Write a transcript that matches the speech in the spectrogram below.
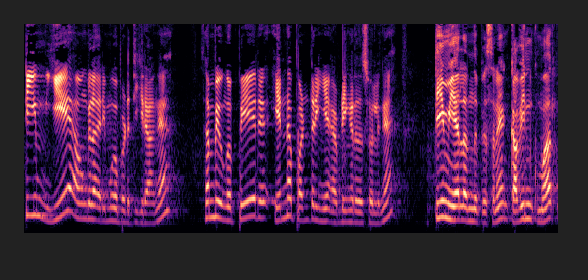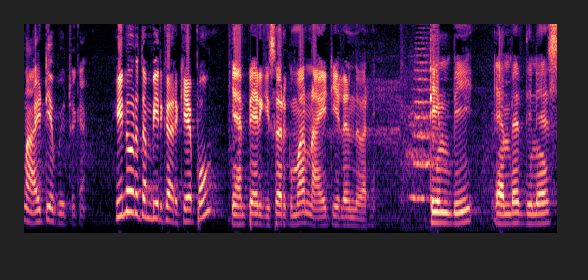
டீம் ஏ அவங்கள அறிமுகப்படுத்திக்கிறாங்க. தம்பி உங்க பேரு என்ன பண்றீங்க அப்படிங்கறத சொல்லுங்க. டீம் ஏல இருந்து பேசுறேன். கவின்குமார் நான் ஐடிஐ போயிட்டு இருக்கேன் இன்னொரு தம்பி இருக்காரு கேட்போம் என் பேர் கிஷோர்குமார் நான் ஐடிஐலேருந்து வரேன். டீம் பி என் பேர் தினேஷ்.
